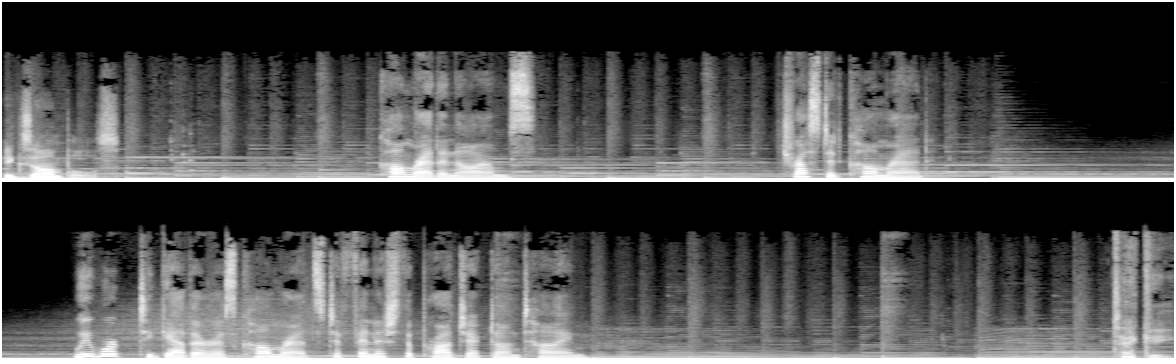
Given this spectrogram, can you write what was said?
Examples Comrade in arms, Trusted comrade. We worked together as comrades to finish the project on time. Techie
